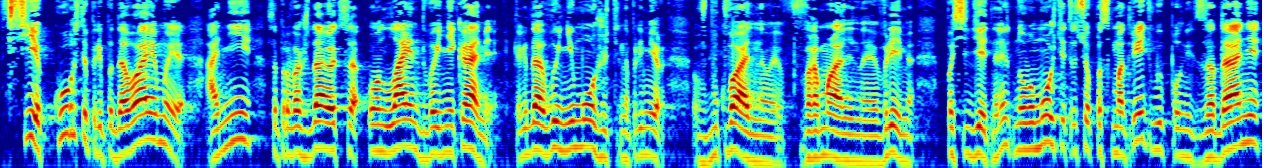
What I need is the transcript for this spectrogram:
все курсы преподаваемые, они сопровождаются онлайн-двойниками. Когда вы не можете, например, в буквальное формальное время посидеть на лекции, но вы можете это все посмотреть, выполнить задание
